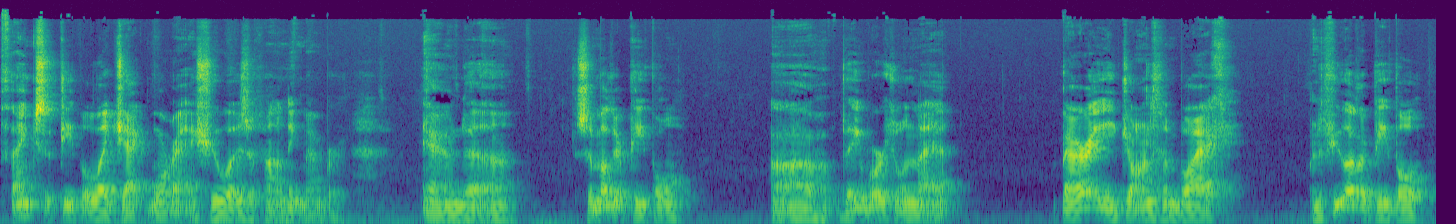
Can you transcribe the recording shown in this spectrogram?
thanks to people like Jack Morash, who was a founding member, and uh, some other people, uh, they worked on that. Barry, Jonathan Black, and a few other people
